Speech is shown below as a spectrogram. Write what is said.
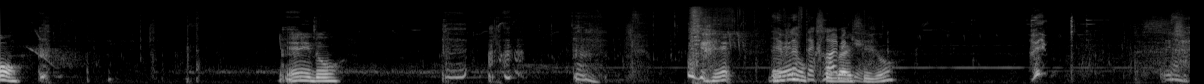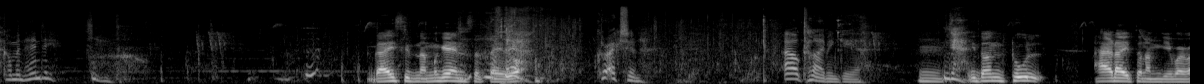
ಓ ಏನಿದು? ಏನು ಗೈಸ್ ಇದು? ಗಾಯ್ಸ್ ಇದು ನಮಗೆ ಅನ್ಸುತ್ತೆ ಇದು. ಕ್ರಾಕ್ಷನ್ ಆ ಕ್ಲೈಮಿಂಗ್ ಗಿಯರ್ ಹ್ಮ್. ಇದೊಂದು ಟೂಲ್ ಆ್ಯಡ್ ಆಯಿತು ನಮಗೆ ಇವಾಗ.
